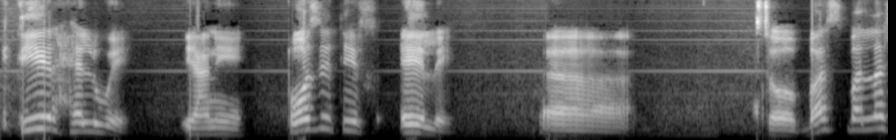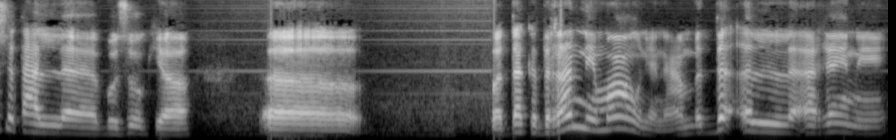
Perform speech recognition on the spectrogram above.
كتير حلوة. يعني positive آلة. آه so بس بلشت على البوزوكيا آه بدك تغني معهم. يعني عم بتدق الأغاني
